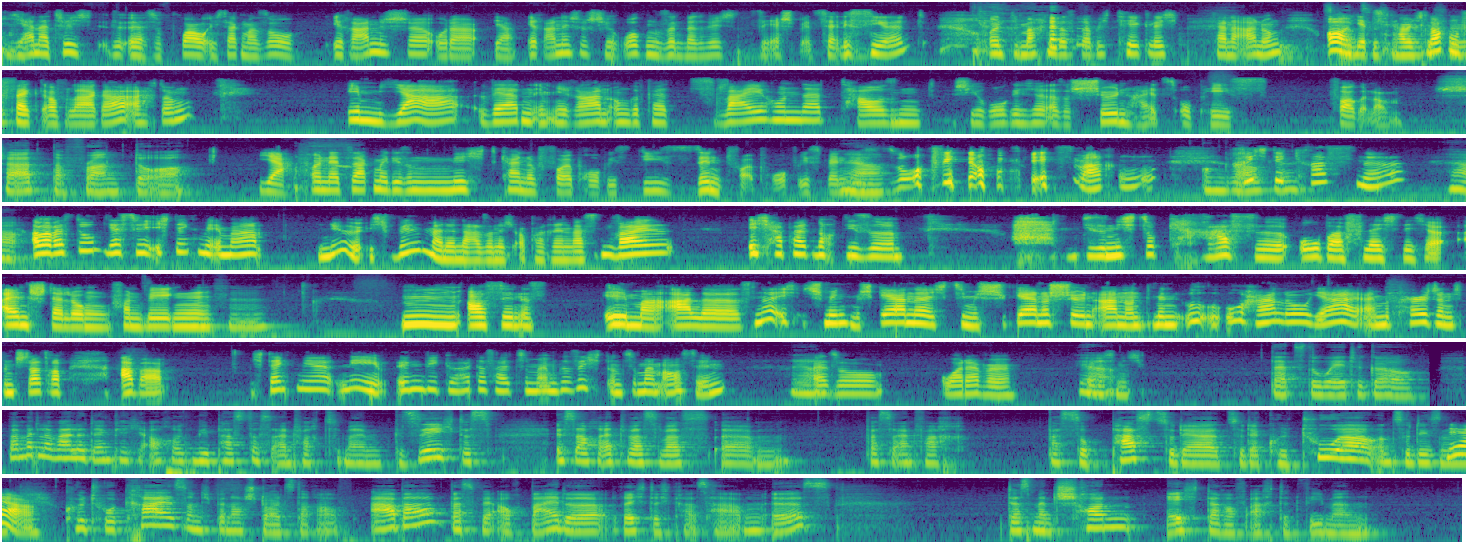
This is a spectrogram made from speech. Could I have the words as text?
Ja, natürlich. Also, wow, ich sag mal so. Iranische oder ja, iranische Chirurgen sind natürlich sehr spezialisiert und die machen das, glaube ich, täglich, keine Ahnung. Oh, jetzt habe ich noch einen Fact auf Lager. Achtung. Im Jahr werden im Iran ungefähr 200.000 chirurgische, also Schönheits-OPs vorgenommen. Shut the front door. Ja, und jetzt sag mir, die sind nicht keine Vollprofis. Die sind Vollprofis, wenn ja. die so viele OPs machen. Richtig krass, ne? Ja. Aber weißt du, Jessie, ich denke mir immer, nö, ich will meine Nase nicht operieren lassen, weil ich habe halt noch diese, diese nicht so krasse, oberflächliche Einstellung von wegen, mhm. mh, hm, Aussehen ist immer alles. Ne? Ich schminke mich gerne, ich ziehe mich gerne schön an und bin, uh, uh, uh hallo, ja, yeah, I'm a Persian, ich bin stolz drauf. Aber ich denke mir, nee, irgendwie gehört das halt zu meinem Gesicht und zu meinem Aussehen. Ja. Also, whatever. Ja. Will ich nicht. That's the way to go. Aber mittlerweile denke ich auch, irgendwie passt das einfach zu meinem Gesicht. Das ist auch etwas, was, ähm, was einfach was so passt zu der, zu der Kultur und zu diesem ja. Kulturkreis und ich bin auch stolz darauf. Aber was wir auch beide richtig krass haben, ist, dass man schon echt darauf achtet, wie man,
